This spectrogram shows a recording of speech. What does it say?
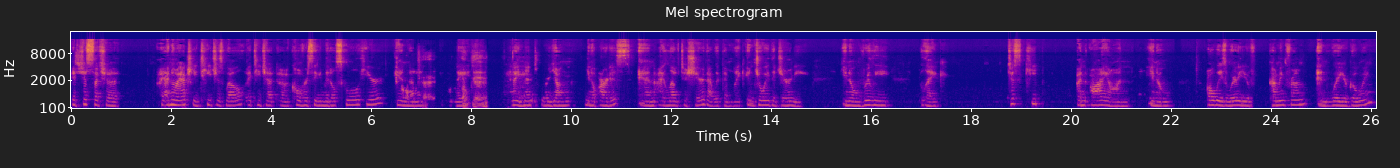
it's just such a I know I actually teach as well. I teach at uh, Culver City Middle School here in uh, okay. LA. Okay. And I mentor young, you know, artists, and I love to share that with them. Like, enjoy the journey. You know, really, like, just keep an eye on, you know, always where you're coming from and where you're going,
